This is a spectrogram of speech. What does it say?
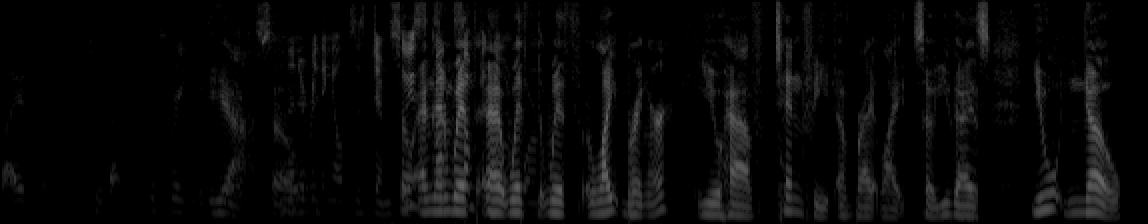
5, 10, to about this radius. yeah so And then everything else is dim. So, So and then with uh, with with Lightbringer, you have ten feet of bright light. So you guys, you know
